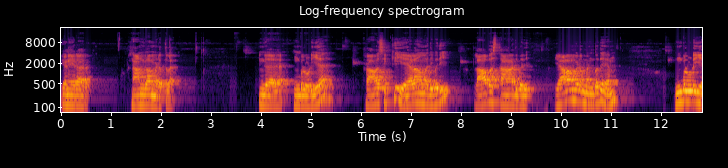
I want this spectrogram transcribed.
இணைகிறார் நான்காம் இடத்துல. இங்கே உங்களுடைய ராசிக்கு ஏழாம் அதிபதி லாபஸ்தானாதிபதி. ஏழாம் இடம் என்பது உங்களுடைய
